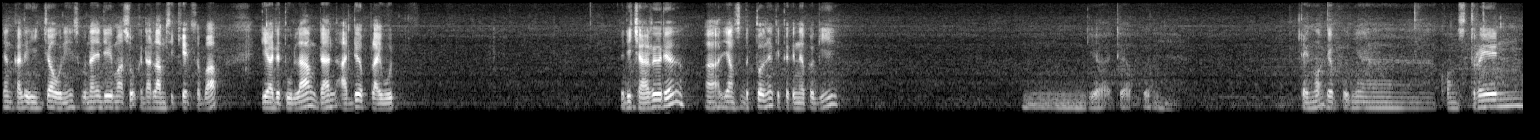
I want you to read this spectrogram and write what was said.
yang color hijau ni sebenarnya dia masuk ke dalam sikit sebab dia ada tulang dan ada plywood. Jadi cara dia uh, yang sebetulnya kita kena pergi hmm, dia ada apa ni? Tengok dia punya constraint.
